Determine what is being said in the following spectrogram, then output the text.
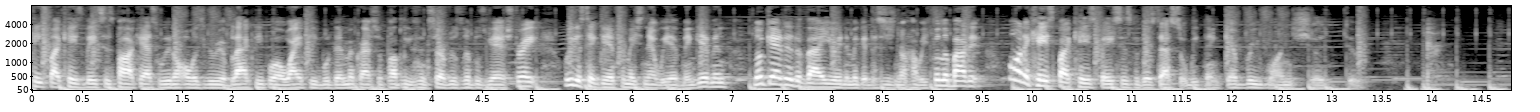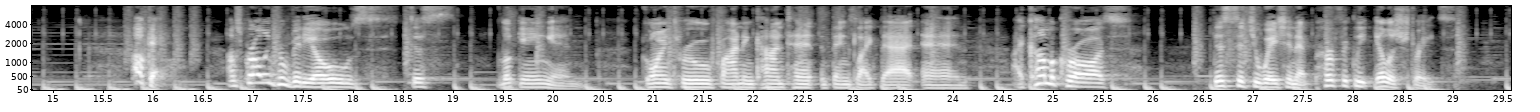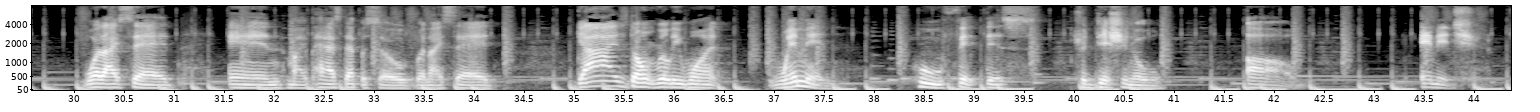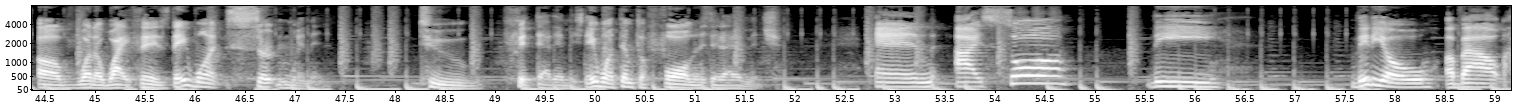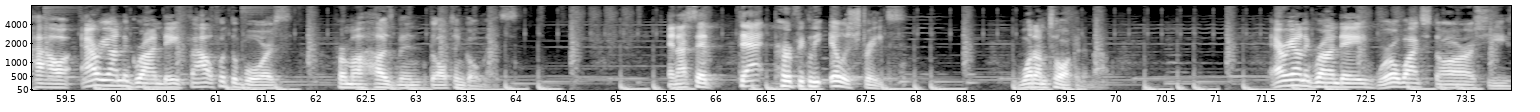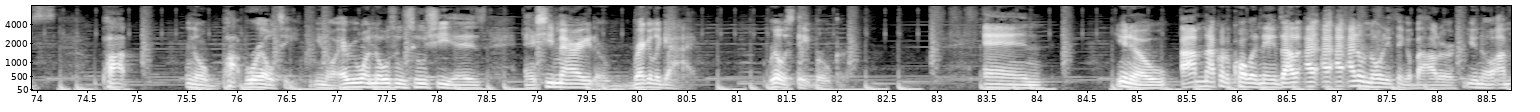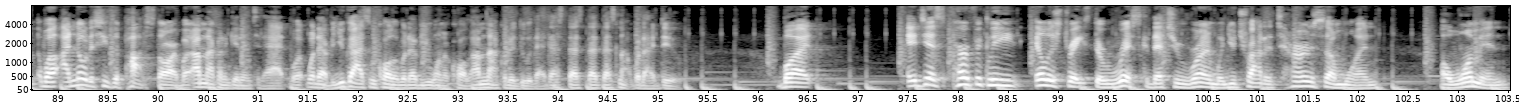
case by case basis podcast. We don't always agree with black people or white people, Democrats, Republicans, conservatives, liberals, gay, straight. We just take the information that we have been given, look at it, evaluate, and make a decision on how we feel about it on a case by case basis because that's what we think everyone should do. Okay, I'm scrolling through videos, just looking and going through, finding content and things like that, and I come across this situation that perfectly illustrates what I said in my past episode when I said guys don't really want women who fit this traditional uh, image of what a wife is. They want certain women to fit that image. They want them to fall into that image. And I saw the video about how Ariana Grande filed for divorce from her husband, Dalton Gomez. And I said, that perfectly illustrates what I'm talking about. Ariana Grande, worldwide star, she's pop, you know, pop royalty. You know, everyone knows who's who she is. And she married a regular guy, real estate broker. And you know, I'm not going to call her names. I, I, I don't know anything about her. You know, I'm well. I know that she's a pop star, but I'm not going to get into that. But whatever, you guys can call her whatever you want to call her. I'm not going to do that. That's that's that, that's not what I do. But it just perfectly illustrates the risk that you run when you try to turn someone, a woman,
